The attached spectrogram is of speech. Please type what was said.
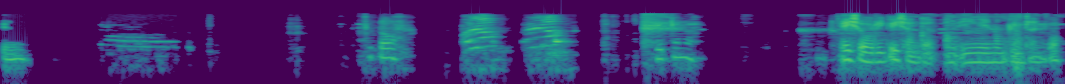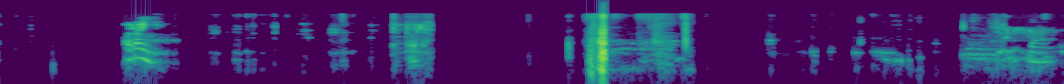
Ayan. Ito. Ito na. Ay, sorry guys. Ang, ang ingay ng pinsan ko. Aray. Ito pala. Lang.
